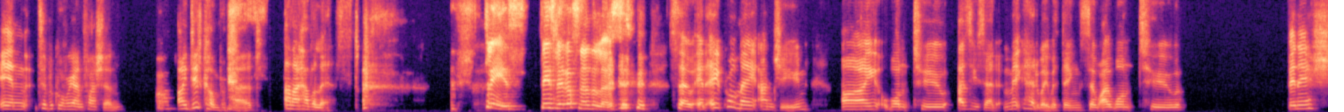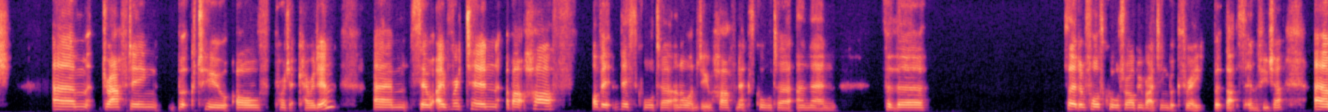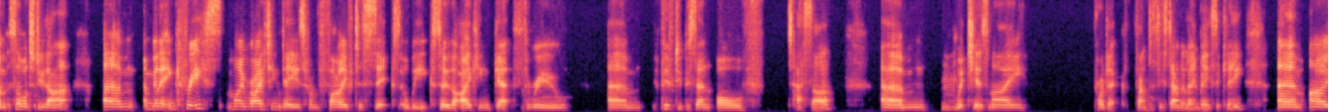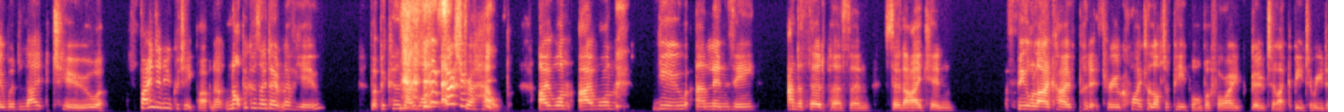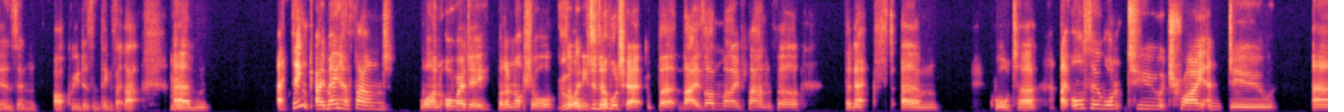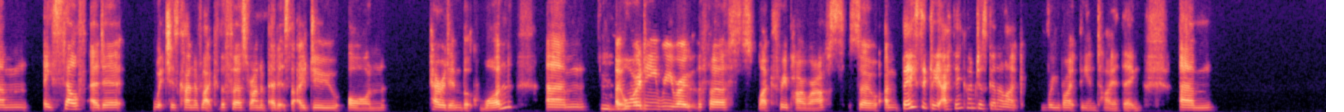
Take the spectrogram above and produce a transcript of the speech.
in typical Rhianne fashion, oh. I did come prepared and I have a list. please, please let us know the list. so, in April, May, and June, I want to, as you said, make headway with things. So I want to finish um drafting book two of Project Cerridyn. Um, so I've written about half of it this quarter, and I want to do half next quarter, and then for the third and fourth quarter, I'll be writing book three, but that's in the future. Um, so I want to do that. Um, I'm going to increase my writing days from five to six a week so that I can get through um 50% of Tessa, um, mm-hmm. which is my project fantasy standalone basically. Um, I would like to find a new critique partner, not because I don't love you, but because I want extra help. I want I want you and Lindsay and a third person so that I can feel like I've put it through quite a lot of people before I go to like beta readers and arc readers and things like that. Mm. Um I think I may have found one already, but I'm not sure. So Ooh. I need to double check. But that is on my plan for for next um quarter. I also want to try and do um a self edit, which is kind of like the first round of edits that I do on Cerridyn book one. Um, mm-hmm. I already rewrote the first like three paragraphs, so I'm basically I think I'm just gonna like rewrite the entire thing. Um,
